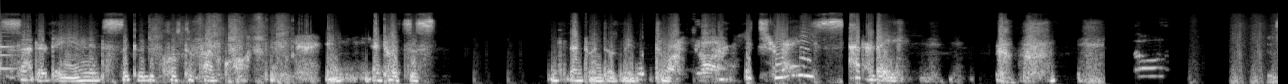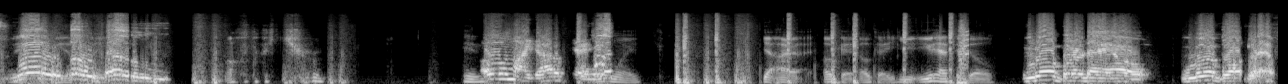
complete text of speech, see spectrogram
Saturday and it's like gonna be close to five o'clock. And Antoine says Antoine does me Oh tomorrow. my god. It's already Saturday. This Whoa, whoa, whoa! Oh my god. And- Oh my god, okay. Oh my. Yeah, alright. Okay, okay. You you have to go. We're gonna burn that out. We're gonna block that out.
